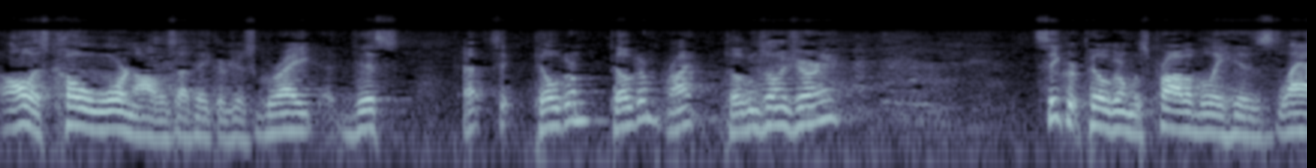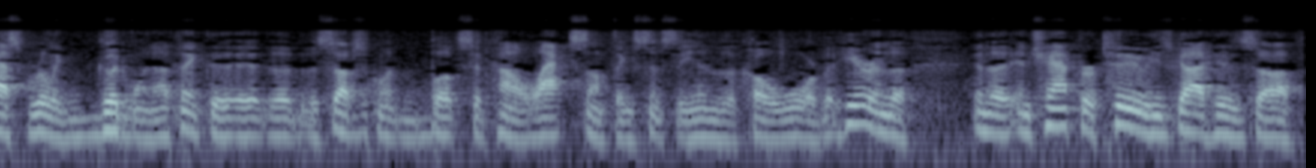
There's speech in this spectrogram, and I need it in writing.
all his Cold War novels, I think, are just great. This, Pilgrim, Pilgrim, right? Pilgrim's on a Journey. Secret Pilgrim was probably his last really good one. I think the, the, the subsequent books have kind of lacked something since the end of the Cold War. But here in the in the in chapter two, he's got his uh,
